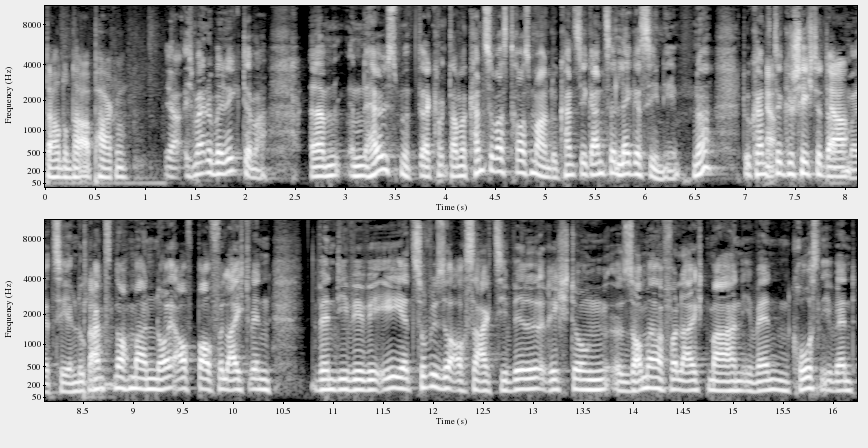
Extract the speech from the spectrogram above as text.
darunter abhaken. Ja, ich meine, überleg dir mal. Ähm, in Harry Smith, da, damit kannst du was draus machen. Du kannst die ganze Legacy nehmen, ne? Du kannst ja. die Geschichte darum ja, erzählen. Du klar. kannst noch mal einen Neuaufbau vielleicht, wenn wenn die WWE jetzt sowieso auch sagt, sie will Richtung Sommer vielleicht mal ein Event, einen großen Event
